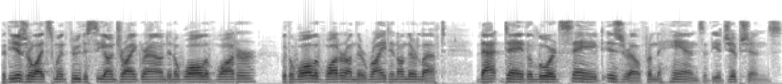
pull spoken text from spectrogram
But the Israelites went through the sea on dry ground, and a wall of water with a wall of water on their right and on their left. That day the Lord saved Israel from the hands of the Egyptians.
